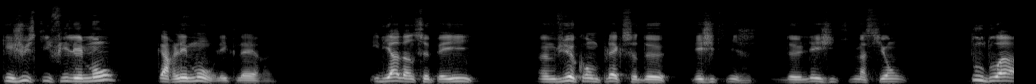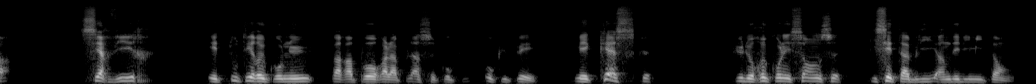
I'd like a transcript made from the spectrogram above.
qui justifie les mots, car les mots l'éclairent. Il y a dans ce pays un vieux complexe de, légitimation. Tout doit servir et tout est reconnu par rapport à la place occupée. Mais qu'est-ce qu'une reconnaissance qui s'établit en délimitant?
